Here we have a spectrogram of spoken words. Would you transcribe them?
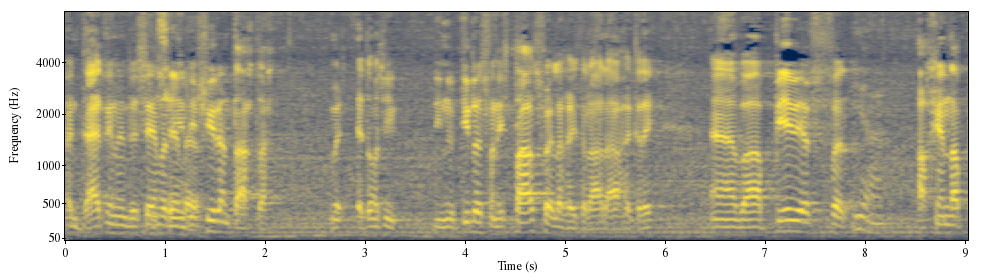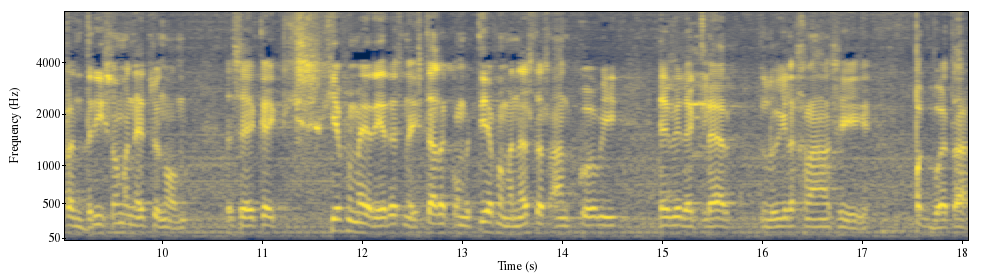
en 13de Desember Desember. 1984 met- het ons die die notules van die staatsveiligheidsraad daar gekry uh, waar PW vir Ja. agenda punt 3 sommer net so nom. Sê kyk gee vir my redes hy stel 'n komitee van ministers aan Kobie, Evie de Klerk, Louis Legrandsie, Pikbota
